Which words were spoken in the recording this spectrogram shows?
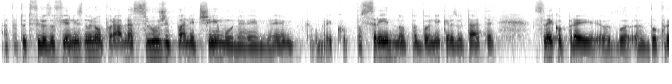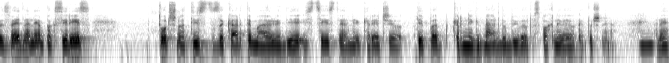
ali pa tudi filozofija ni nujno uporabna, služi pa nečemu, ne vem, ne vem kako bi rekel, posredno pa bo neke rezultate slejko prej eh, bo, eh, bo proizvedla, ne? ampak si res točno tist, za kar te imajo ljudje iz ceste, ne, ker rečejo, te pa kar nek denar dobivajo, pa sploh ne vejo, kaj počnejo. Mm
